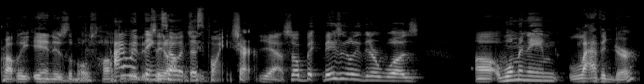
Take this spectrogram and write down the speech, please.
probably inn is the most haunted. I inn would in think St. so at this point. Sure. Yeah. So ba- basically, there was uh, a woman named Lavender.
